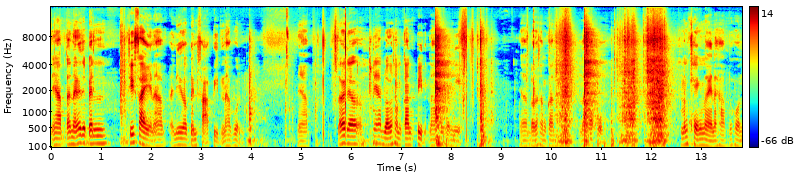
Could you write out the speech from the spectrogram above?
นี่ครับด้านในก็จะเป็นที่ใส่นะครับ อันนี้ก็เป็นฝาปิดนะครับผมนะครับ แล้วเดี๋ยวเนี่ยครับเราก็ทำการปิดนะครับทุกคนนี้นะครับเราก็ทำการปิดนะครับผม มันแข็งหน่อยนะครับ ทุกคน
